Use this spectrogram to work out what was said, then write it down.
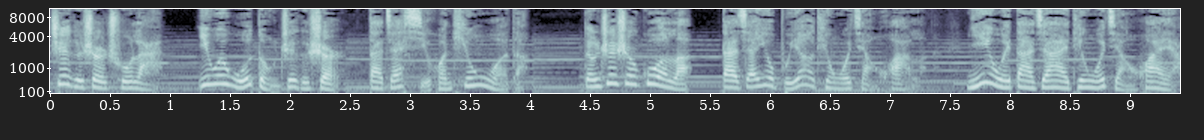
这个事儿出来，因为我懂这个事儿，大家喜欢听我的。等这事儿过了，大家又不要听我讲话了。你以为大家爱听我讲话呀？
